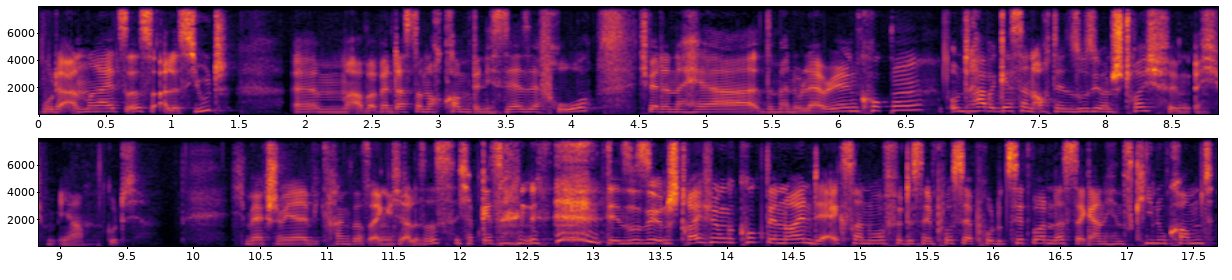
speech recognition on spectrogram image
wo der Anreiz ist. Alles gut. Ähm, aber wenn das dann noch kommt, bin ich sehr, sehr froh. Ich werde nachher The Mandalorian gucken und habe gestern auch den Susi und Strolch-Film. Ja, gut, ich merke schon wieder, wie krank das eigentlich alles ist. Ich habe gestern den Susi und Streichfilm geguckt, den neuen, der extra nur für Disney Plus ja produziert worden ist, der gar nicht ins Kino kommt.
